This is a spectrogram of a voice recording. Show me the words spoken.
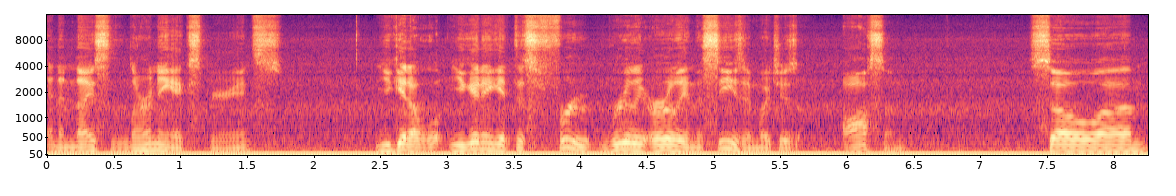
and a nice learning experience. You get a you're gonna get this fruit really early in the season, which is awesome. So um,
